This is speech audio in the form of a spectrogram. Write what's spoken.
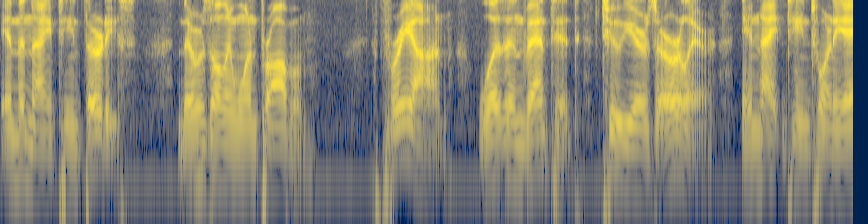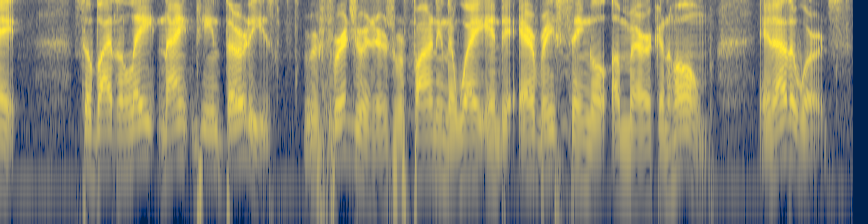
in the 1930s. There was only one problem. Freon was invented two years earlier in 1928. So by the late 1930s, refrigerators were finding their way into every single American home. In other words,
